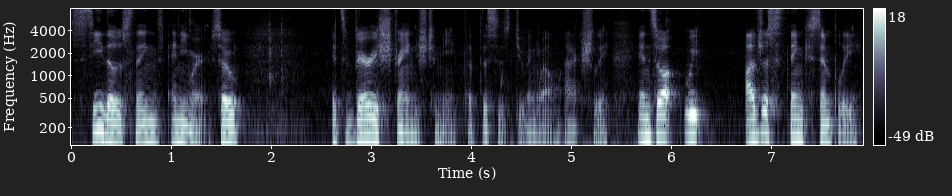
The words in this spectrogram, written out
see those things anywhere. So it's very strange to me that this is doing well actually. And so we I'll just think simply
